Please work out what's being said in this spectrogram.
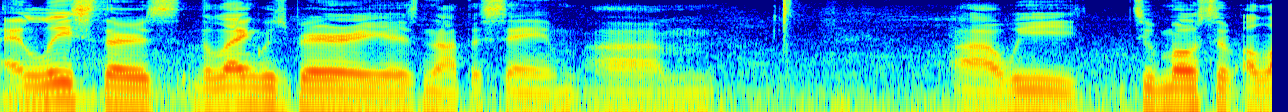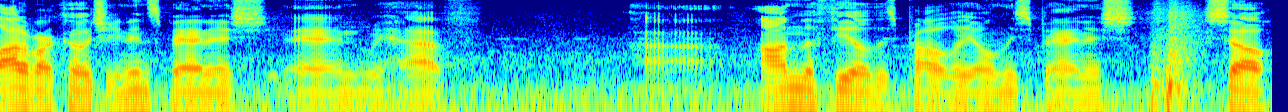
at least there's the language barrier is not the same. Um, uh, we do most of a lot of our coaching in Spanish, and we have uh, on the field is probably only Spanish. So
